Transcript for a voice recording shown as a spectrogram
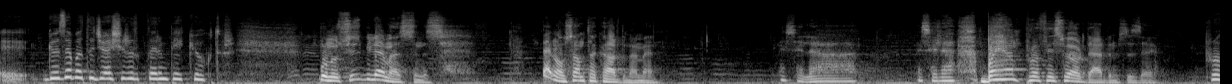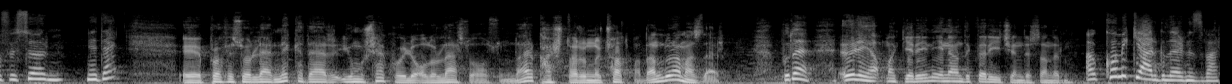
e, göze batıcı aşırılıklarım pek yoktur. Bunu siz bilemezsiniz. Ben olsam takardım hemen Mesela Mesela bayan profesör derdim size Profesör mü? Neden? Ee, profesörler ne kadar yumuşak huylu olurlarsa olsunlar Kaşlarını çatmadan duramazlar Bu da öyle yapmak gereğine inandıkları içindir sanırım Komik yargılarınız var.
